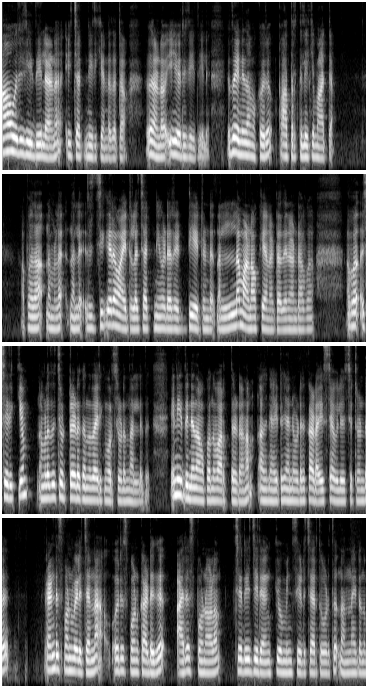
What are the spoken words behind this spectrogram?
ആ ഒരു രീതിയിലാണ് ഈ ചട്നി ഇരിക്കേണ്ടത് കേട്ടോ. ഇത് കണ്ടോ? ഈ ഒരു രീതിയിൽ ഇത് ഇനി നമുക്കൊരു പാത്രത്തിലേക്ക് മാറ്റാം. അപ്പോൾ അതാ നമ്മൾ നല്ല രുചികരമായിട്ടുള്ള ചട്നി ഇവിടെ റെഡി ആയിട്ടുണ്ട്. നല്ല മണമൊക്കെയാണ് കേട്ടോ അതിനുണ്ടാവുക. അപ്പോൾ ശരിക്കും നമ്മളിത് ചുട്ടെടുക്കുന്നതായിരിക്കും കുറച്ചുകൂടെ നല്ലത്. ഇനി ഇതിനെ നമുക്കൊന്ന് വറുത്തിടണം. അതിനായിട്ട് ഞാനിവിടെ ഒരു കടായി സ്റ്റവിൽ വെച്ചിട്ടുണ്ട്. രണ്ട് സ്പൂൺ വെളിച്ചെണ്ണ ഒരു സ്പൂൺ കടുക് അര സ്പൂണോളം ചെറിയ ജീരകം ക്യൂമിൻ സീഡ് ചേർത്ത് കൊടുത്ത് നന്നായിട്ടൊന്ന്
